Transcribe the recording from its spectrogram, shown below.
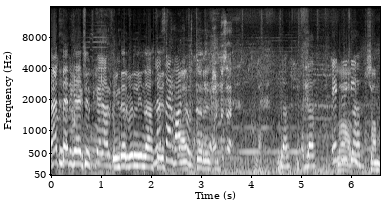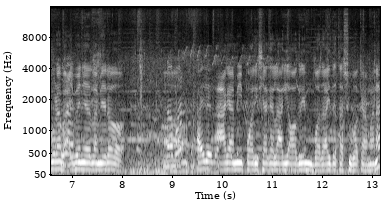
रात तारिक एकछिन। इन्टरभ्यू लिन्छ जस्तै सम्पूर्ण भाइ बहिनीहरूलाई मेरो आगामी परीक्षाका लागि अग्रिम बधाई तथा शुभकामना।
